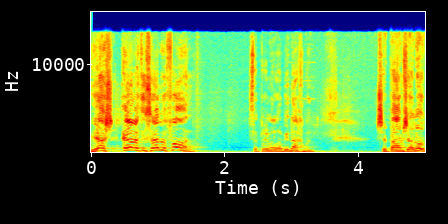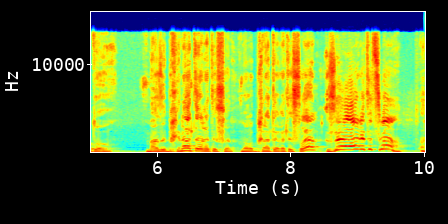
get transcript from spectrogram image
יש ארץ ישראל בפועל. מספרים על רבי נחמן, שפעם שאלו אותו, מה זה בחינת ארץ ישראל? אמר לו, בחינת ארץ ישראל? זה הארץ עצמה.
